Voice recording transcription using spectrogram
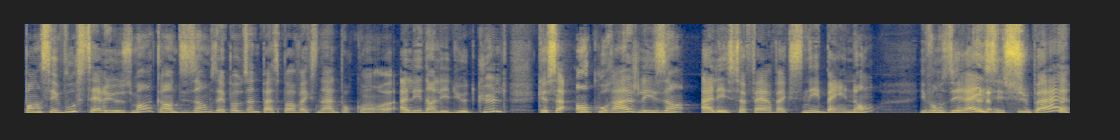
pensez-vous sérieusement qu'en disant vous n'avez pas besoin de passeport vaccinal pour qu'on, euh, aller dans les lieux de culte, que ça encourage les gens à aller se faire vacciner? Ben non. Ils vont se dire, hey, c'est super.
